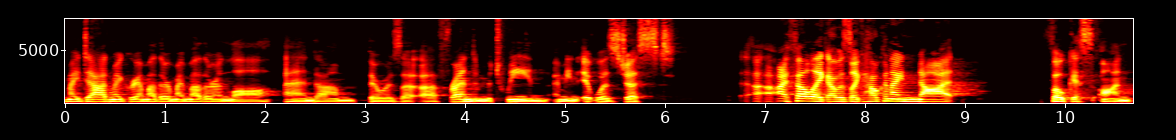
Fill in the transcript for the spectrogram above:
my dad, my grandmother, my mother-in-law, and um, there was a, a friend in between. I mean, it was just I, I felt like I was like, how can I not focus on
